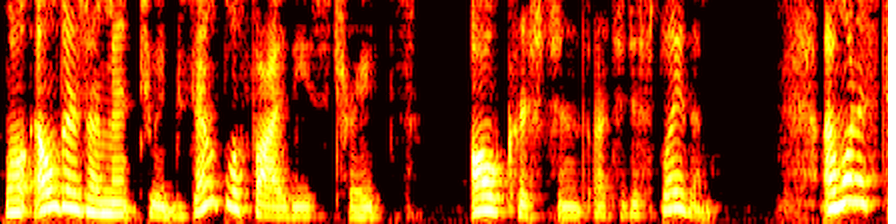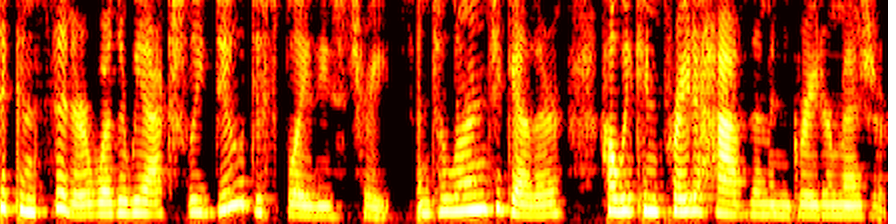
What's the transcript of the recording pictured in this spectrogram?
While elders are meant to exemplify these traits, All Christians are to display them. I want us to consider whether we actually do display these traits and to learn together how we can pray to have them in greater measure.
